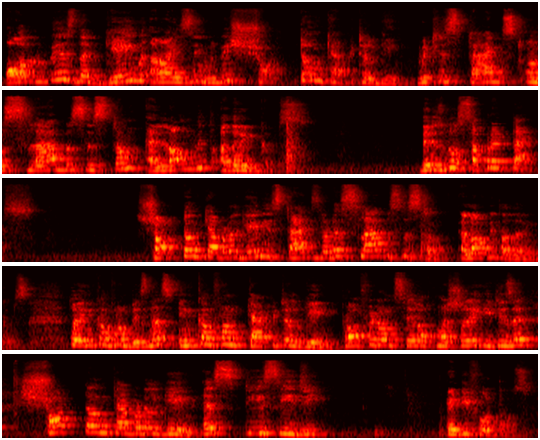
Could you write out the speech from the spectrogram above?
always the gain arising will be short-term capital gain, which is taxed on slab system along with other incomes. There is no separate tax. Short-term capital gain is taxed at a slab system along with other incomes. So income from business, income from capital gain, profit on sale of machinery, it is a short-term capital gain, STCG, 84,000.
